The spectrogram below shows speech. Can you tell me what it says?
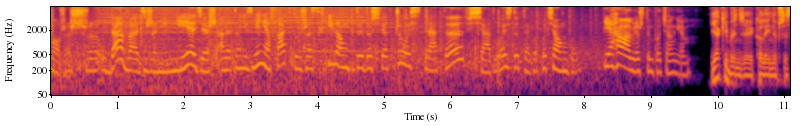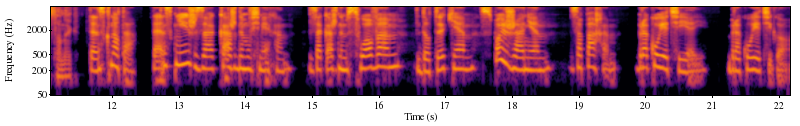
Możesz y, udawać, że nim nie jedziesz, ale to nie zmienia faktu, że z chwilą, gdy doświadczyłeś straty, wsiadłeś do tego pociągu. Jechałam już tym pociągiem. Jaki będzie kolejny przystanek? Tęsknota. Tęsknisz za każdym uśmiechem, za każdym słowem, dotykiem, spojrzeniem, zapachem. Brakuje ci jej, brakuje ci go.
